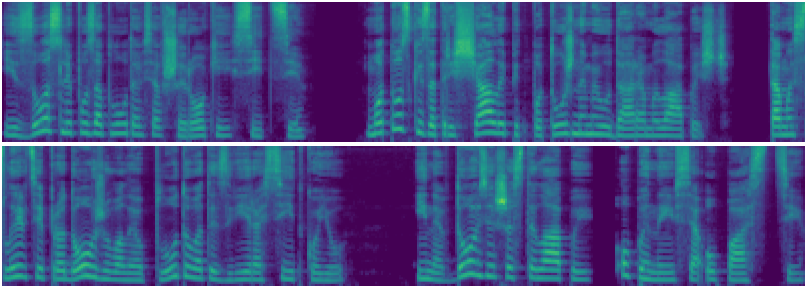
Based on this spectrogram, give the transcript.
і зосліпу заплутався в широкій сітці. Мотузки затріщали під потужними ударами лапищ, та мисливці продовжували обплутувати звіра сіткою, і невдовзі шестилапий опинився у пастці.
